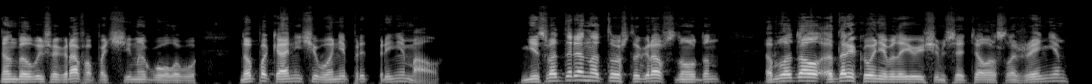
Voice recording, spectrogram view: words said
Он был выше графа почти на голову, но пока ничего не предпринимал. Несмотря на то, что граф Сноуден обладал далеко не выдающимся телосложением,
